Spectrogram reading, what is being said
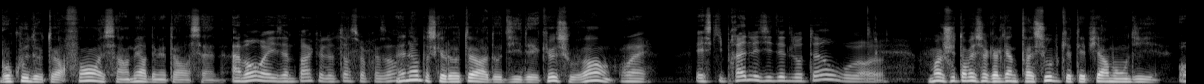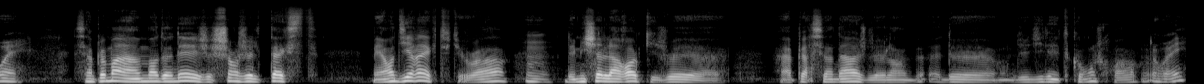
beaucoup d'auteurs font, et ça emmerde des metteurs en scène. Ah bon, ouais, ils aiment pas que l'auteur soit présent? Mais non, parce que l'auteur a d'autres idées qu'eux, souvent. Ouais. Est-ce qu'ils prennent les idées de l'auteur ou euh, Moi, je suis tombé sur quelqu'un de très souple qui était Pierre Mondy. Ouais. Simplement, à un moment donné, j'ai changé le texte, mais en direct, tu vois, Hmm. de Michel Larocque qui jouait euh, un personnage de, de- du dîner de con, je crois. Ouais.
